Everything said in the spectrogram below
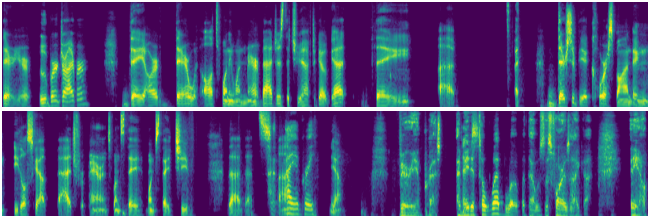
they're your Uber driver. They are there with all 21 merit badges that you have to go get. They, uh, there should be a corresponding Eagle Scout badge for parents once they once they achieve that. That's I agree. Yeah, Very impressed. I made it to Weblo, but that was as far as I got. Anyhow,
